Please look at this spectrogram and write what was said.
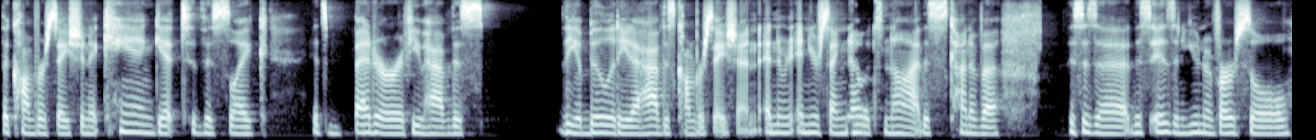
the conversation, it can get to this like it's better if you have this the ability to have this conversation. And and you're saying no, it's not. This is kind of a this is a this is a universal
